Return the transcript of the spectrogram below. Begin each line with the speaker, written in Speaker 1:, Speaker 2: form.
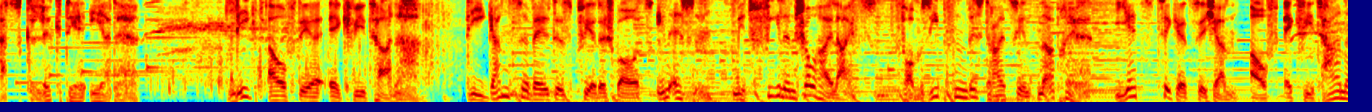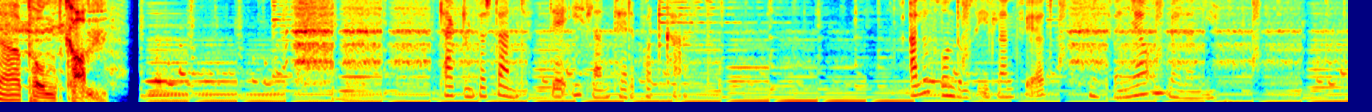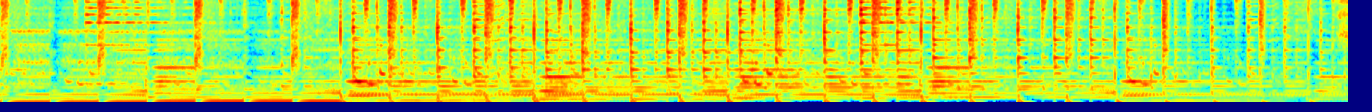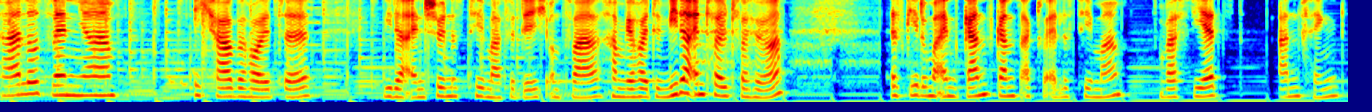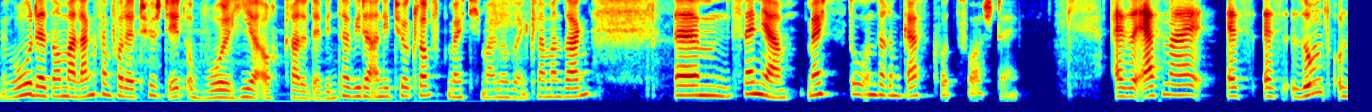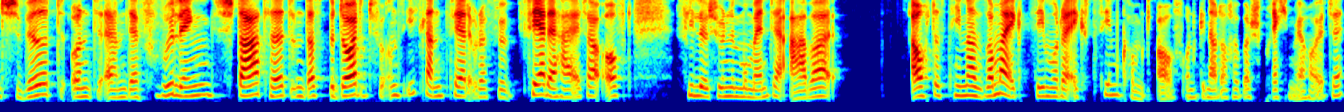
Speaker 1: Das Glück der Erde liegt auf der Equitana. Die ganze Welt des Pferdesports in Essen mit vielen Show-Highlights vom 7. bis 13. April. Jetzt Tickets sichern auf equitana.com.
Speaker 2: Takt und Verstand, der Island-Pferde-Podcast.
Speaker 3: Alles rund ums Islandpferd mit Svenja und Melanie. Hallo Svenja, ich habe heute wieder ein schönes Thema für dich und zwar haben wir heute wieder ein Töltverhör. Es geht um ein ganz, ganz aktuelles Thema, was jetzt anfängt, wo der Sommer langsam vor der Tür steht, obwohl hier auch gerade der Winter wieder an die Tür klopft, möchte ich mal nur so in Klammern sagen. Ähm, Svenja, möchtest du unseren Gast kurz vorstellen?
Speaker 2: Also erstmal es, es summt und schwirrt und ähm, der Frühling startet. Und das bedeutet für uns Islandpferde oder für Pferdehalter oft viele schöne Momente, aber auch das Thema Sommerekzem oder Ekzem kommt auf. Und genau darüber sprechen wir heute.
